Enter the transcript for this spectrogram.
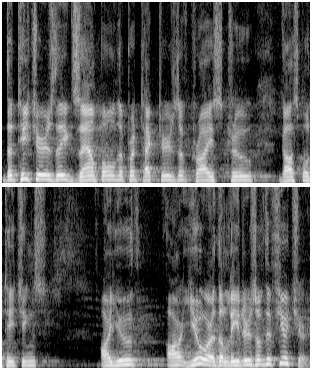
the teachers, the example, the protectors of Christ's true gospel teachings? Are you, are, you are the leaders of the future.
